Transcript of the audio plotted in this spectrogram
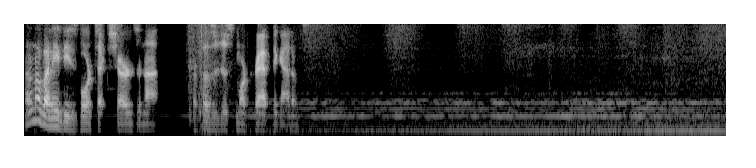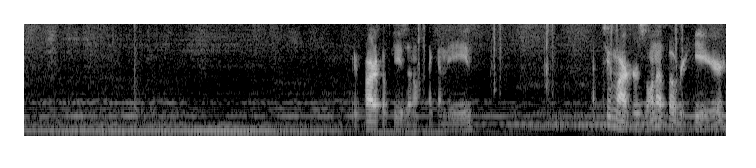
I don't know if I need these vortex shards or not. Or if those are just more crafting items. I don't think I need. Got two markers, one up over here.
